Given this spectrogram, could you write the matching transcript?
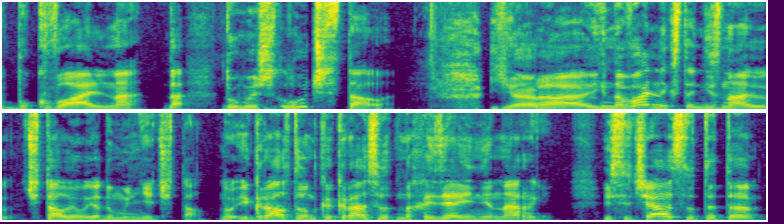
буквально, да, думаешь, лучше стало? Я... А, и Навальный, кстати, не знаю, читал я думаю, не читал. Но играл-то он как раз вот на хозяине норы. И сейчас вот это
